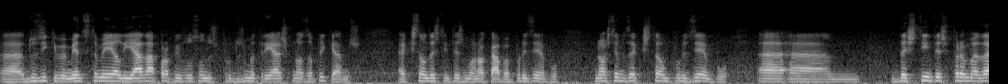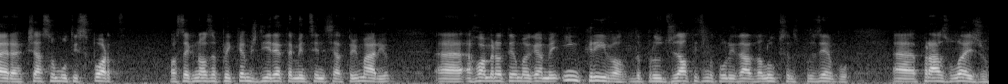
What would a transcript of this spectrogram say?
uh, dos equipamentos também é aliada à própria evolução dos, dos materiais que nós aplicamos a questão das tintas monocapa, por exemplo, nós temos a questão, por exemplo, uh, das tintas para madeira, que já são multisport, ou seja, que nós aplicamos diretamente sem necessidade primário. Uh, a Romero tem uma gama incrível de produtos de altíssima qualidade, da Luxans, por exemplo, para azulejo,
